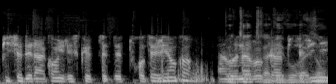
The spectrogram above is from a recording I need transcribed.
Puis ce délinquant, il risque peut-être d'être protégé encore. Un bon avocat, raison.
